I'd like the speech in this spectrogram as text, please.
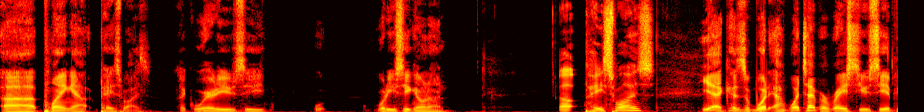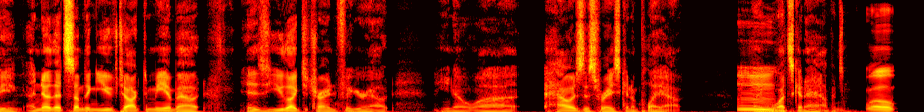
uh, playing out pace wise? Like where do you see? What do you see going on? Uh, pace wise, Yeah, because what what type of race do you see it being? I know that's something you've talked to me about. Is you like to try and figure out, you know, uh, how is this race going to play out? Like, what's going to happen? well,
